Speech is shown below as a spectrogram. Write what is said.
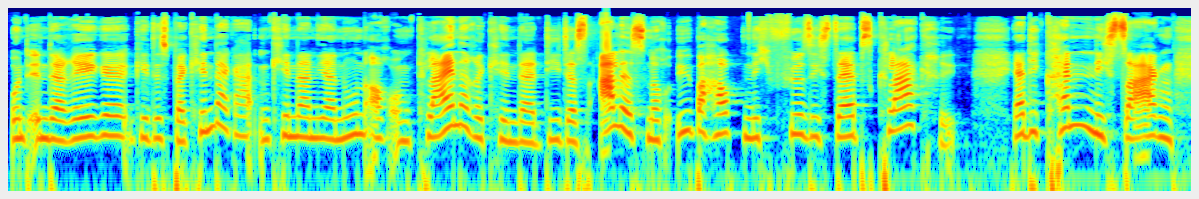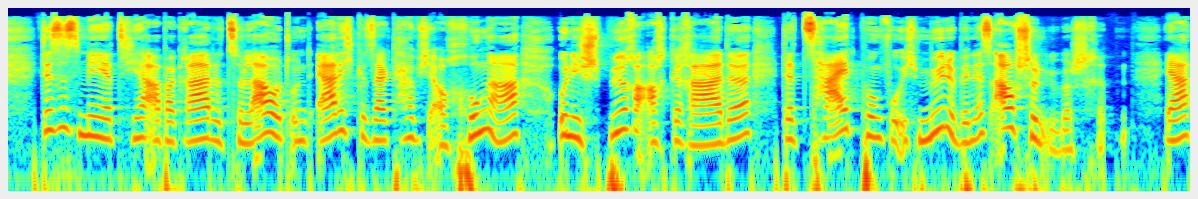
und in der Regel geht es bei Kindergartenkindern ja nun auch um kleinere Kinder, die das alles noch überhaupt nicht für sich selbst klarkriegen. Ja, die können nicht sagen, das ist mir jetzt hier aber gerade zu laut und ehrlich gesagt habe ich auch Hunger und ich spüre auch gerade, der Zeitpunkt, wo ich müde bin, ist auch schon überschritten. Ja,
